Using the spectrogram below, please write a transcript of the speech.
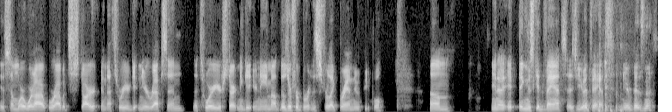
is somewhere where I, where I would start. And that's where you're getting your reps in that's where you're starting to get your name out those are for this is for like brand new people um you know it, things advance as you advance in your business.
